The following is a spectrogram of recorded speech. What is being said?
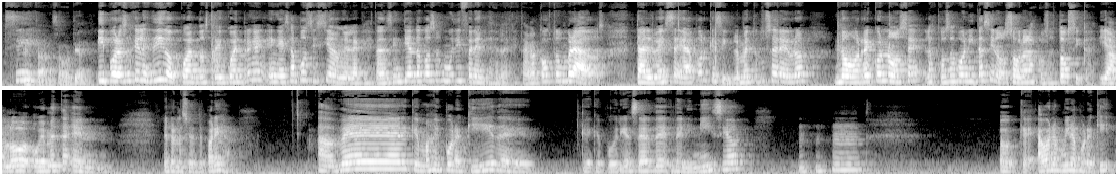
Sí. Te estaba saboteando. Y por eso es que les digo, cuando te encuentren en, en esa posición en la que están sintiendo cosas muy diferentes, en la que están acostumbrados, tal vez sea porque simplemente tu cerebro no reconoce las cosas bonitas, sino solo las cosas tóxicas. Y hablo, obviamente, en, en relación de pareja. A ver, ¿qué más hay por aquí de que, que podría ser de- del inicio? Ujujú. Ok, ah bueno, mira por aquí.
